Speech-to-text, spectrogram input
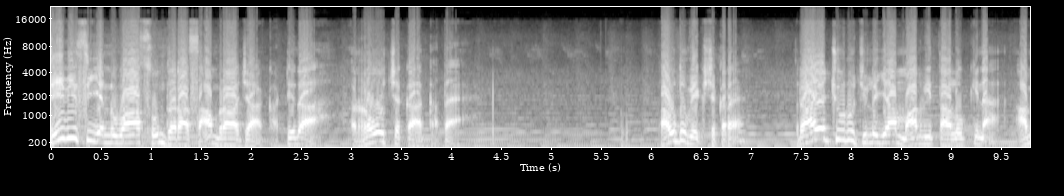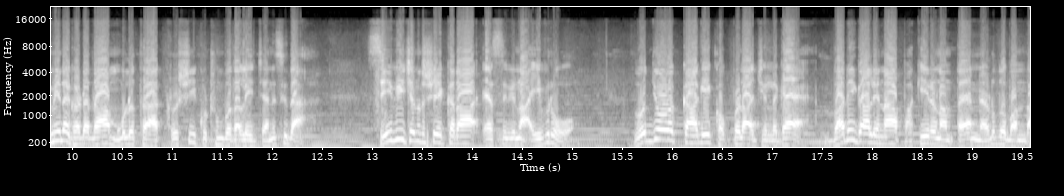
ಸಿವಿಸಿ ಎನ್ನುವ ಸುಂದರ ಸಾಮ್ರಾಜ್ಯ ಕಟ್ಟಿದ ರೋಚಕ ಕತೆ. ಹೌದು ವೀಕ್ಷಕರೇ, ರಾಯಚೂರು ಜಿಲ್ಲೆಯ ಮಾನ್ವಿ ತಾಲೂಕಿನ ಅಮೀನಗಡದ ಮೂಲತಃ ಕೃಷಿ ಕುಟುಂಬದಲ್ಲಿ ಜನಿಸಿದ ಸಿವಿ ಚಂದ್ರಶೇಖರ ಹೆಸರಿನ ಇವರು ಉದ್ಯೋಗಕ್ಕಾಗಿ ಕೊಪ್ಪಳ ಜಿಲ್ಲೆಗೆ ಬರಿಗಾಲಿನ ಫಕೀರನಂತೆ ನಡೆದು ಬಂದ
